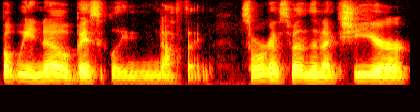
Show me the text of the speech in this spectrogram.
but we know basically nothing. So we're going to spend the next year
